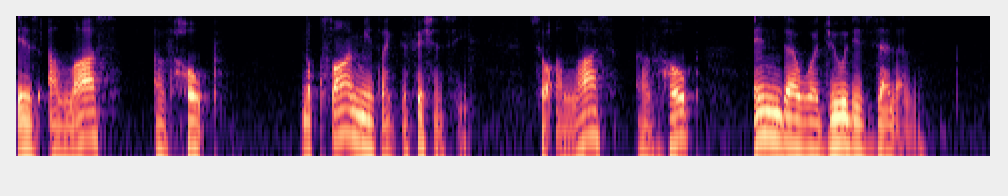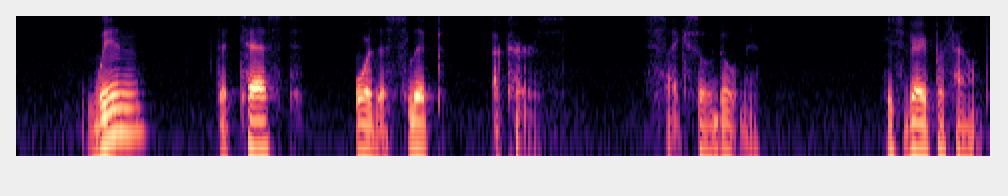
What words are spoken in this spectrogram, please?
is a loss of hope. Nuqsan means like deficiency. So a loss of hope inda wajud zalal. When the test or the slip occurs. It's like so dope, man. It's very profound.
